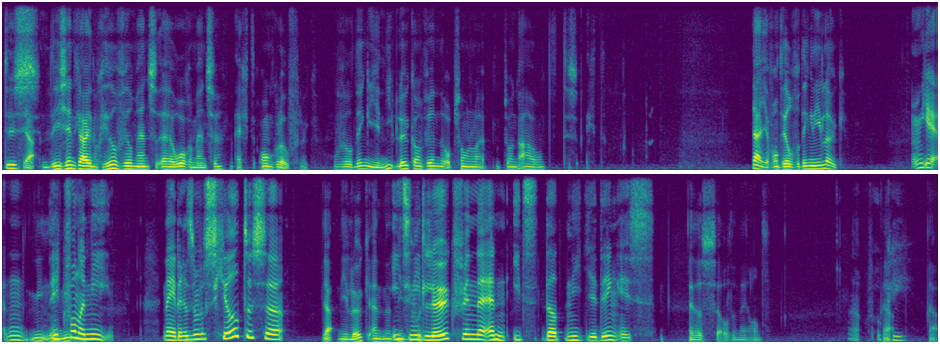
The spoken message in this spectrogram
Dus Ja, in die zin ga je nog heel veel mensen eh, horen, mensen. Echt ongelooflijk. Hoeveel dingen je niet leuk kan vinden op zo'n zo'n avond. Het is echt. Ja, je vond heel veel dingen niet leuk. ja, nee, ik niet- vond het niet. Nee, er is een verschil tussen Ja, niet leuk en iets niet, leuk vinden en iets dat niet je ding is. Nee, dat is hetzelfde in Nederland. Ja, Oké. Ja,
